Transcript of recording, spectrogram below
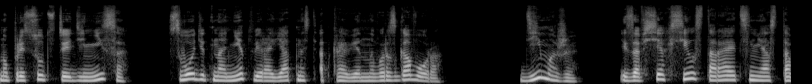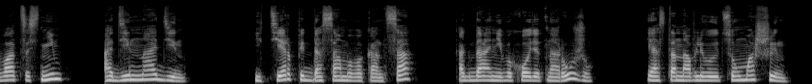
но присутствие Дениса сводит на нет вероятность откровенного разговора. Дима же изо всех сил старается не оставаться с ним один на один и терпит до самого конца, когда они выходят наружу и останавливаются у машин,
